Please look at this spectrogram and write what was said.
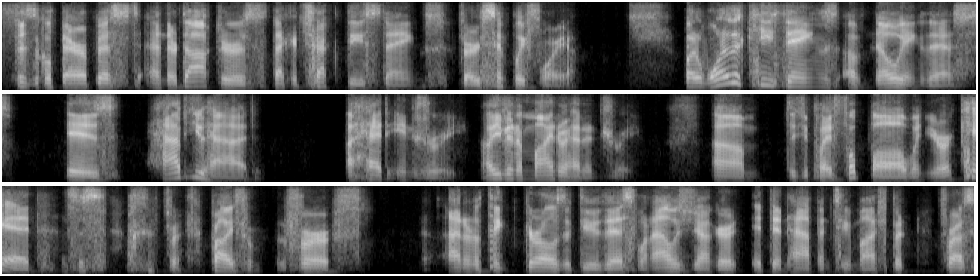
physical therapists and their doctors that could check these things very simply for you. But one of the key things of knowing this is have you had a head injury, or even a minor head injury? Um, did you play football when you were a kid? This is for, probably for for I don't know, think girls that do this. When I was younger, it didn't happen too much, but for us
